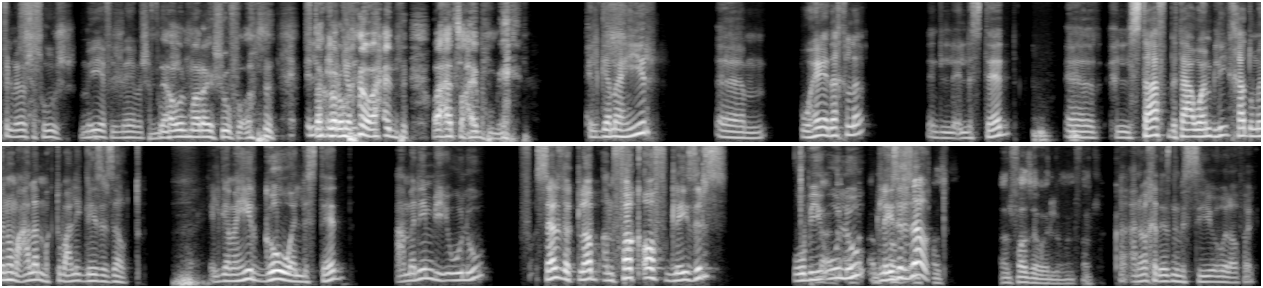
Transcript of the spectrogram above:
100% ما شافوش. 100% ما ده شافوش. أول مرة يشوفه. أصلا افتكروا الجم- واحد واحد صاحبهم يعني. الجماهير وهي داخلة الاستاد آه، ال staff بتاع ويمبلي خدوا منهم علم مكتوب عليه جليزرز out الجماهير جوه الاستاد عمالين بيقولوا sell the club and fuck off جليزرز وبيقولوا جليزرز out ألفاظ أقول له من فضلك. أنا واخد إذن من ال CEO لو فاكر.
